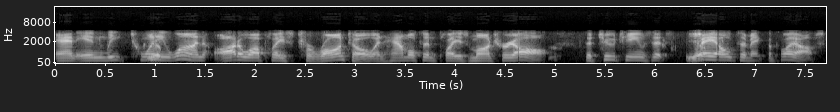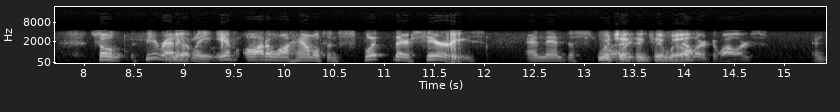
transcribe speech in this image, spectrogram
And in week 21, Ottawa plays Toronto and Hamilton plays Montreal, the two teams that Yep. failed to make the playoffs. So theoretically, if Ottawa Hamilton split their series and then destroy Which I the think two they will. cellar dwellers and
